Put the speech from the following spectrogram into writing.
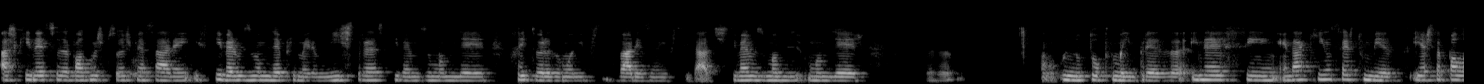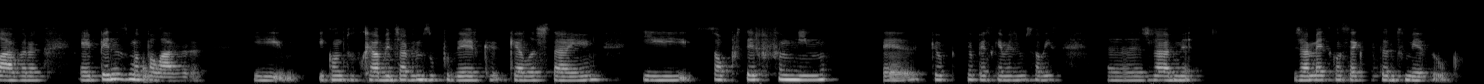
acho que ainda é assustador para algumas pessoas pensarem, e se tivermos uma mulher primeira-ministra, se tivermos uma mulher reitora de, uma de várias universidades, se tivermos uma, uma mulher uh, no topo de uma empresa, ainda é assim, ainda há aqui um certo medo, e esta palavra é apenas uma palavra, e, e contudo realmente já vemos o poder que, que elas têm, e só por ter feminino, é, que eu, eu, penso que é mesmo só isso, uh, já, me, já mete consegue tanto medo, o que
